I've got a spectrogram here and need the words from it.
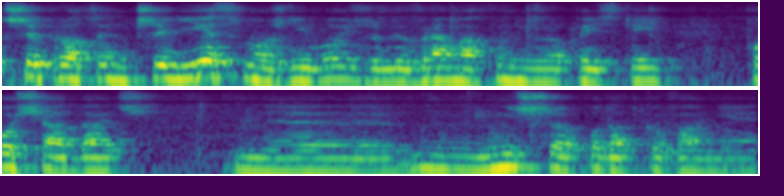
3%, czyli jest możliwość, żeby w ramach Unii Europejskiej posiadać e, niższe opodatkowanie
